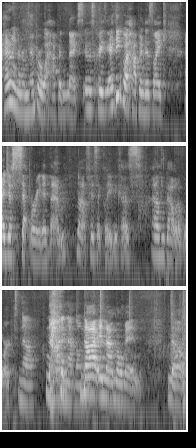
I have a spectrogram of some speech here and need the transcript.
I don't even remember what happened next. It was crazy. I think what happened is like I just separated them, not physically, because I don't think that would have worked. No, No, not in that moment. Not in that moment. No.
